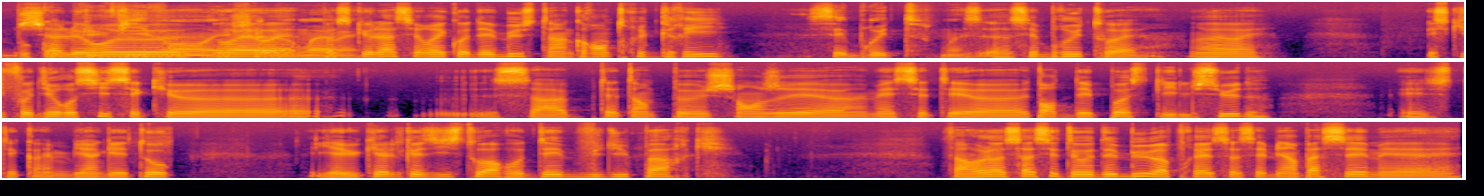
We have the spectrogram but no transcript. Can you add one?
Beaucoup chaleureux. plus vivant et Ouais, chaleureux, ouais, ouais, parce que là, c'est vrai qu'au début, c'était un grand truc gris. C'est brut. C'est brut, ouais. ouais. Et ce qu'il faut dire aussi, c'est que euh, ça a peut-être un peu changé, mais c'était Porte des Postes, l'île Sud, et c'était quand même bien ghetto. Il y a eu quelques histoires au début du parc. Enfin voilà, ça c'était au début, après ça s'est bien passé, mais.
